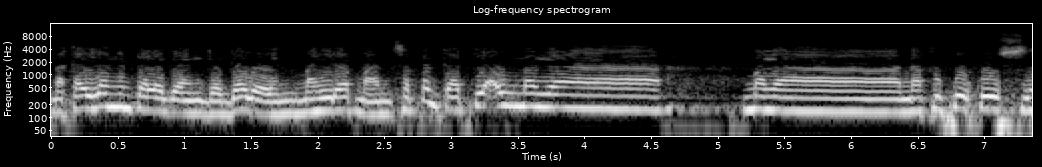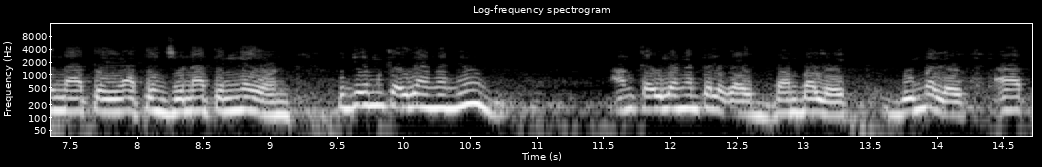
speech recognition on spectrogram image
na kailangan talagang gagawin, mahirap man, sapagkat yung mga mga napupukus natin, atensyon natin ngayon, hindi naman kailangan yun. Ang kailangan talaga ay bambalik, bumalik, at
